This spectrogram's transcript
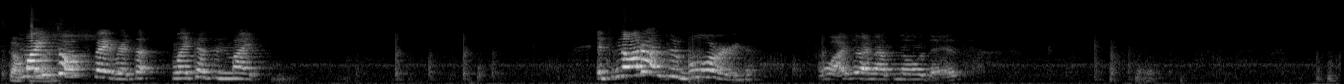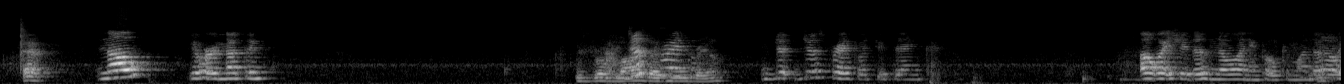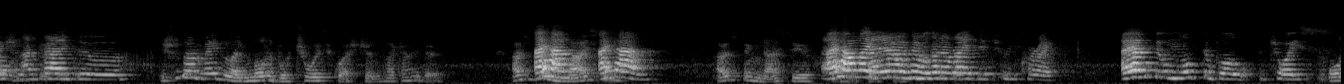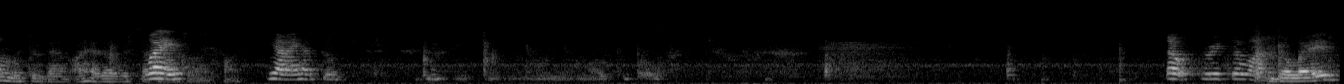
Stop my line. top favorite, like as in my. It's not on the board. Why do I not know this? F. No, you heard nothing. Is bro blind? Just Doesn't write- mean real. J- just write what you think. Oh wait, she doesn't know any Pokemon. That's No, why I'm trying to. You should have made like multiple choice questions like I did. I was I being have, nice to I you. have, I was being nice to you. I have, like, I don't know if two I'm gonna write this choice. correct. I have two multiple choice. Only to them. I had every second. Wait. So Yeah, I have two. So three, two, one. Gallade?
